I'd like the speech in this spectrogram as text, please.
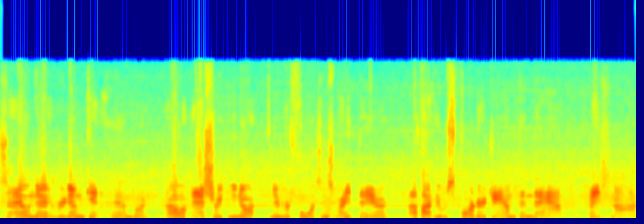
So oh, I don't know, we're gonna get him on. Oh, actually, you know what? Number 14's right there. I thought he was farther down than that, but he's not.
